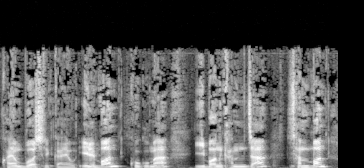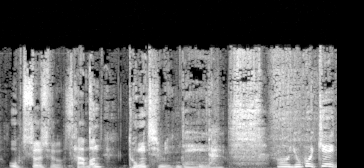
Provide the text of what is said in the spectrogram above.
과연 무엇일까요? 1번 고구마, 2번 감자, 3번 옥수수, 4번 동치미. 네. 어, 요거 이렇게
